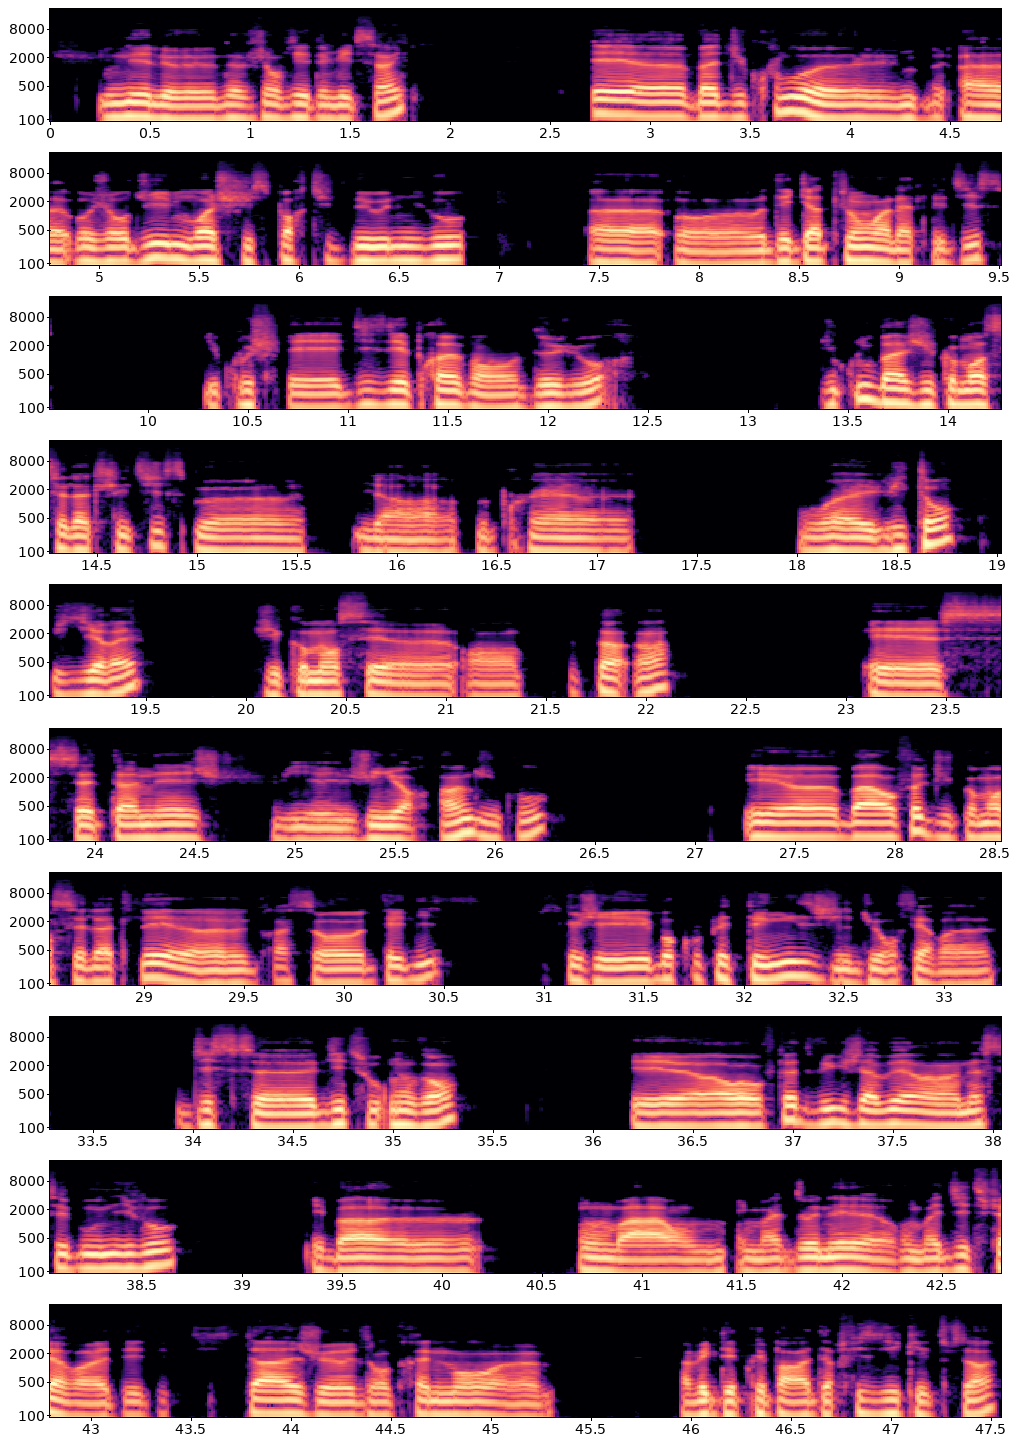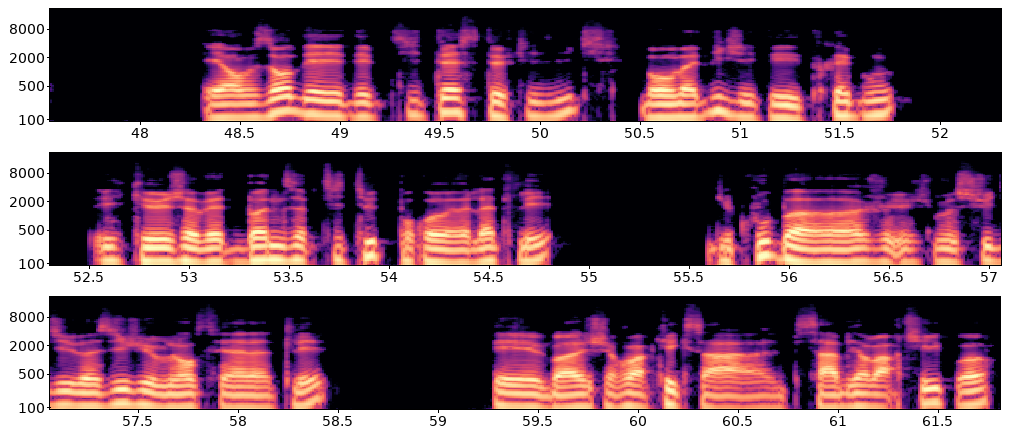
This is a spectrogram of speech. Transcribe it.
Je suis né le 9 janvier 2005. Et euh, bah, du coup, aujourd'hui, moi, je suis sportif de haut niveau au décathlon à l'athlétisme. Du coup, je fais 10 épreuves en deux jours. Du coup, bah, j'ai commencé l'athlétisme il y a à peu près ouais, 8 ans, je dirais. J'ai commencé en p 1 et cette année, je suis junior 1 du coup. Et bah, en fait, j'ai commencé l'athlé grâce au tennis, parce que j'ai beaucoup fait de tennis, j'ai dû en faire 10, 10 ou 11 ans. Et en fait, vu que j'avais un assez bon niveau, et bah, on m'a on, m'a donné, on m'a dit de faire des petits stages d'entraînement avec des préparateurs physiques et tout ça. Et en faisant des, petits tests physiques, bon, on m'a dit que j'étais très bon et que j'avais de bonnes aptitudes pour euh, l'athlé. Du coup, bah, je, me suis dit, vas-y, je vais me lancer à l'athlé. Et bah, j'ai remarqué que ça, ça a bien marché, quoi.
